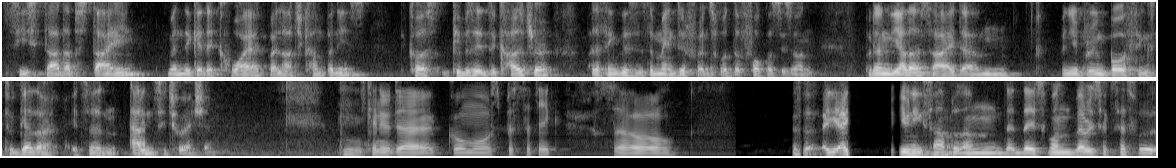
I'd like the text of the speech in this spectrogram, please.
see startups dying when they get acquired by large companies because people say it's a culture, but I think this is the main difference, what the focus is on. But on the other side, um, when you bring both things together, it's an win situation. Can you uh, go more specific? So, so I, I give you an example. Um, there's one very successful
